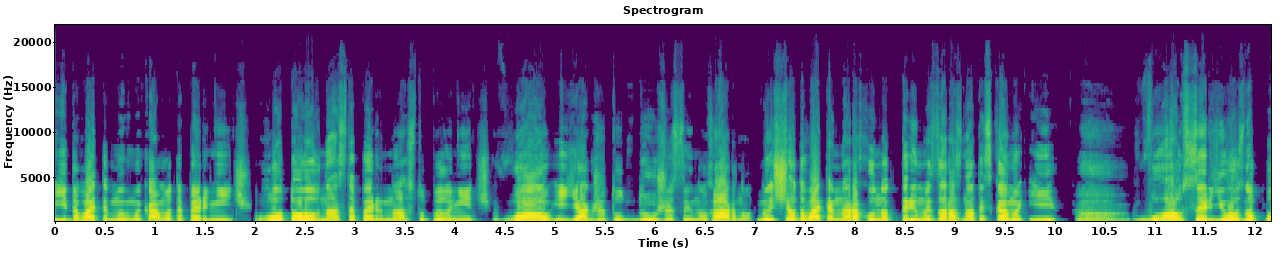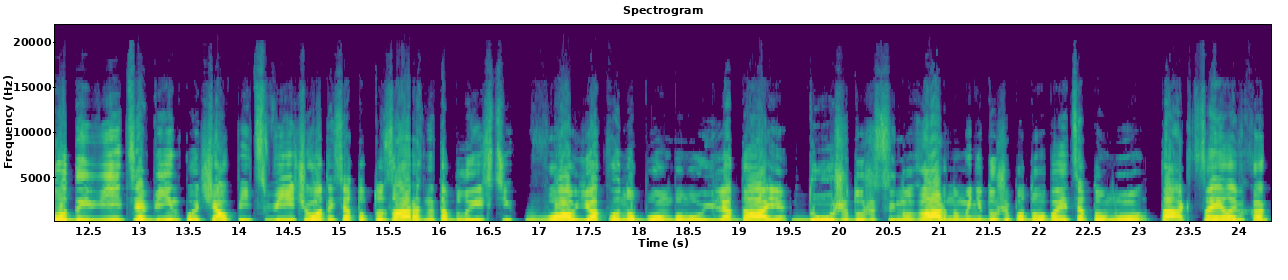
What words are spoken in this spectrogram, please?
І давайте ми вмикаємо тепер ніч. Готово, в нас тепер наступила ніч. Вау, і як же тут дуже сильно гарно. Ну і що, давайте на рахунок 3 ми зараз натискаємо і. Вау, серйозно, подивіться, він почав підсвічуватися. Тобто зараз на табличці. Вау, як воно бомбово виглядає. Дуже-дуже сильно гарно. Мені дуже подобається, тому так, цей лайфхак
